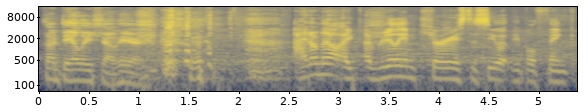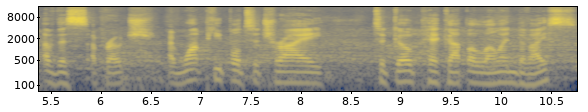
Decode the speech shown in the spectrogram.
it's our daily show here. I don't know. I, I really am curious to see what people think of this approach. I want people to try to go pick up a low end device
